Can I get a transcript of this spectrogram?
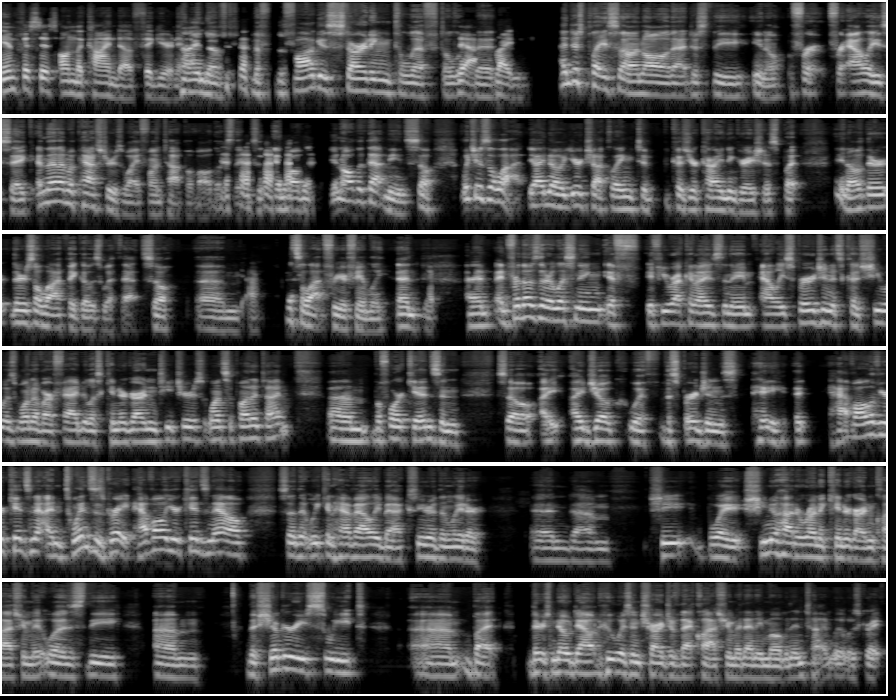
emphasis on the kind of figuring it out. kind of the, the fog is starting to lift a little yeah, bit right and just place on all of that just the you know for for Allie's sake and then I'm a pastor's wife on top of all those things and, all that and all that that means so which is a lot. Yeah I know you're chuckling to because you're kind and gracious but you know there there's a lot that goes with that so um yeah that's a lot for your family. And Yep. and and for those that are listening, if if you recognize the name Allie Spurgeon, it's because she was one of our fabulous kindergarten teachers once upon a time um, before kids. And so I I joke with the Spurgeons, hey, have all of your kids now. And twins is great. Have all your kids now so that we can have Allie back sooner than later. And um, she boy, she knew how to run a kindergarten classroom. It was the um, the sugary sweet, um, but there's no doubt who was in charge of that classroom at any moment in time. It was great.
